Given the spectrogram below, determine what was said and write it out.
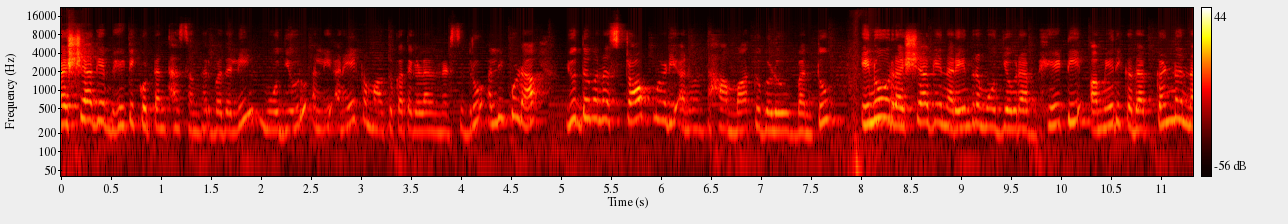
ರಷ್ಯಾಗೆ ಭೇಟಿ ಕೊಟ್ಟಂತಹ ಸಂದರ್ಭದಲ್ಲಿ ಮೋದಿಯವರು ಅಲ್ಲಿ ಅನೇಕ ಮಾತುಕತೆಗಳನ್ನು ನಡೆಸಿದ್ರು. ಅಲ್ಲಿ ಕೂಡ ಯುದ್ಧವನ್ನ ಸ್ಟಾಪ್ ಮಾಡಿ ಅನ್ನುವಂತಹ ಮಾತುಗಳು ಬಂತು. ಇನ್ನು ರಷ್ಯಾಗೆ ನರೇಂದ್ರ ಮೋದಿಯವರ ಭೇಟಿ ಅಮೆರಿಕದ ಕಣ್ಣನ್ನ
